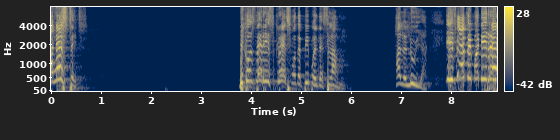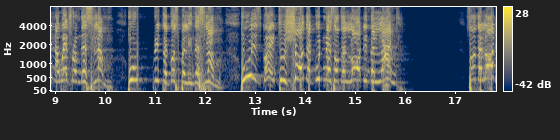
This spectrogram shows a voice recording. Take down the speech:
an estate. Because there is grace for the people in the slum. Hallelujah. If everybody ran away from the slum, who preach the gospel in the slum? Who is going to show the goodness of the Lord in the land? So the Lord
